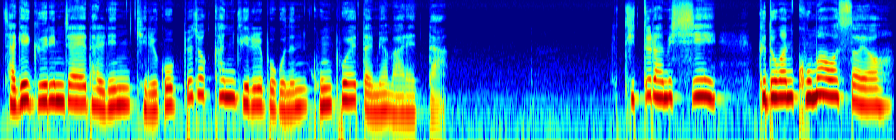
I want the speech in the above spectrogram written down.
자기 그림자에 달린 길고 뾰족한 귀를 보고는 공포에 떨며 말했다. 귀뚜라미 씨, 그동안 고마웠어요.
